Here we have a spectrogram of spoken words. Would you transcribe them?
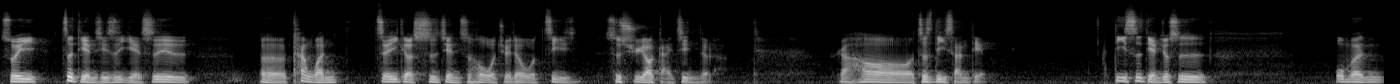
所以这点其实也是，呃，看完这一个事件之后，我觉得我自己是需要改进的了。然后这是第三点，第四点就是我们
